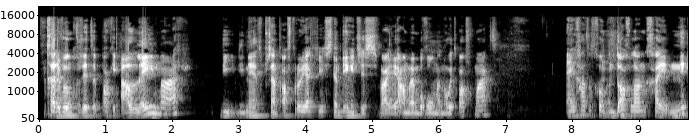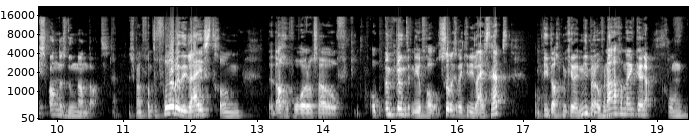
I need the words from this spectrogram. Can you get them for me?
Ga er gewoon gaan zitten, pak je alleen maar die, die 90% afprojectjes, die dingetjes waar je aan bent begonnen en nooit hebt afgemaakt. En je gaat het gewoon een dag lang, ga je niks anders doen dan dat. Dus je maakt van tevoren die lijst, gewoon de dag ervoor of zo, of op een punt in ieder geval, zorg dat je die lijst hebt. Want die dag moet je er niet meer over na gaan denken. Ja, gewoon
